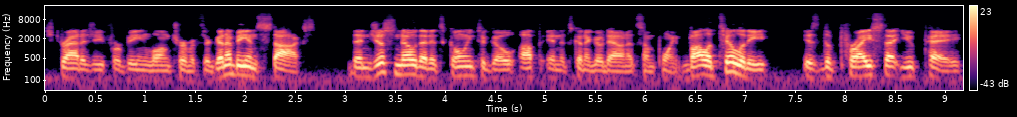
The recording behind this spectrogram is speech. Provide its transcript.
strategy for being long term, if they're going to be in stocks, then just know that it's going to go up and it's going to go down at some point. Volatility is the price that you pay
